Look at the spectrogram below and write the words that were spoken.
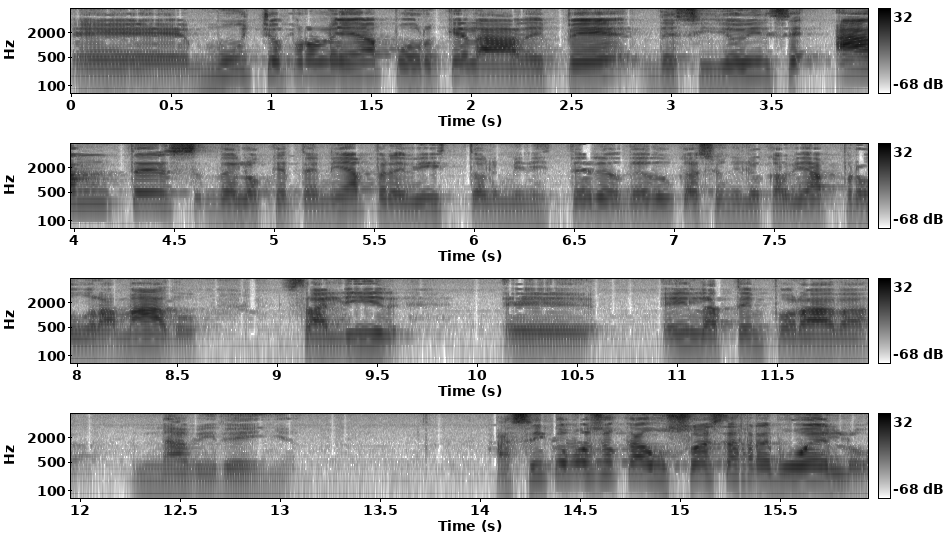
eh, mucho problema porque la ADP decidió irse antes de lo que tenía previsto el Ministerio de Educación y lo que había programado salir eh, en la temporada navideña. Así como eso causó ese revuelo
